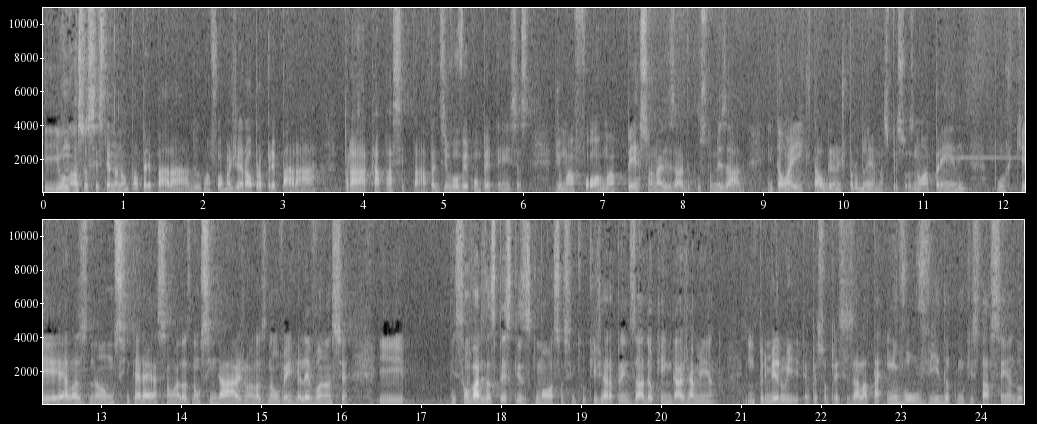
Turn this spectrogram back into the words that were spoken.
E o nosso sistema não está preparado, de uma forma geral, para preparar, para capacitar, para desenvolver competências de uma forma personalizada e customizada. Então aí que está o grande problema. As pessoas não aprendem porque elas não se interessam, elas não se engajam, elas não veem relevância. E, e são várias as pesquisas que mostram assim, que o que gera aprendizado é o que? Engajamento um primeiro item. A pessoa precisa estar tá envolvida com o que está sendo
